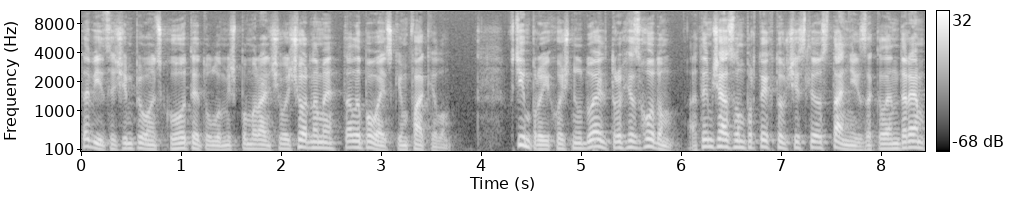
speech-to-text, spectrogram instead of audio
та віце-чемпіонського титулу між помаранчево-чорними та липовецьким факелом. Втім, про їх очну дуель трохи згодом, а тим часом про тих, хто в числі останніх за календарем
